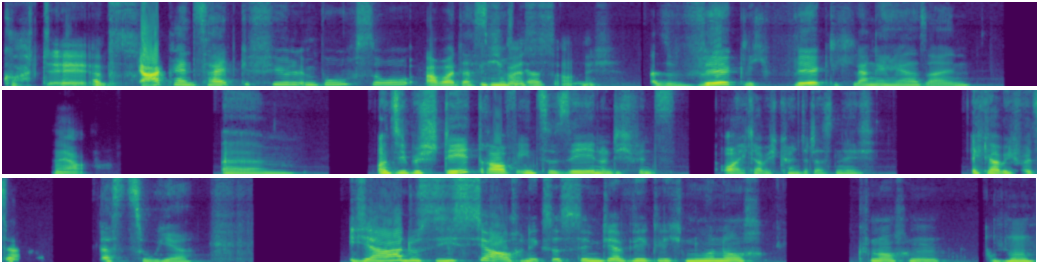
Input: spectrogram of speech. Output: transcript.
Gott, ey. Gar kein Zeitgefühl im Buch so, aber das Ich muss weiß ja es auch nicht. also wirklich, wirklich lange her sein. Ja. Ähm, und sie besteht drauf, ihn zu sehen. Und ich finde es, oh, ich glaube, ich könnte das nicht. Ich glaube, ich würde sagen, lass zu hier. Ja, du siehst ja auch nichts. Es sind ja wirklich nur noch Knochen. Mhm.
